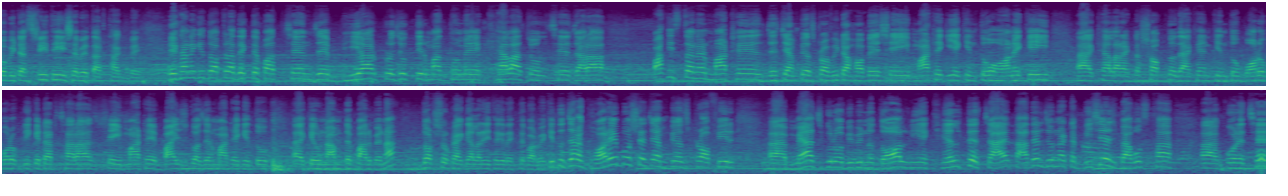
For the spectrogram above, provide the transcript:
ছবিটা স্মৃতি হিসেবে তার থাকবে। এখানে কিন্তু আপনারা দেখতে পাচ্ছেন যে ভিআর প্রযুক্তির মাধ্যমে খেলা চলছে, যারা পাকিস্তানের মাঠে যে চ্যাম্পিয়ন্স ট্রফিটা হবে, সেই মাঠে গিয়ে কিন্তু অনেকেই খেলার একটা স্বপ্ন দেখেন। কিন্তু বড় বড় ক্রিকেটার ছাড়া সেই মাঠে, বাইশ গজের মাঠে কিন্তু কেউ নামতে পারবে না। দর্শকরা গ্যালারি থেকে দেখতে পারবে। কিন্তু যারা ঘরে বসে চ্যাম্পিয়ন্স ট্রফির ম্যাচগুলো বিভিন্ন দল নিয়ে খেলতে চায়, তাদের জন্য একটা বিশেষ ব্যবস্থা করেছে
